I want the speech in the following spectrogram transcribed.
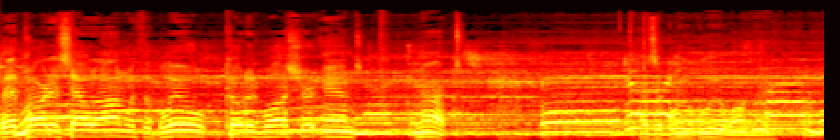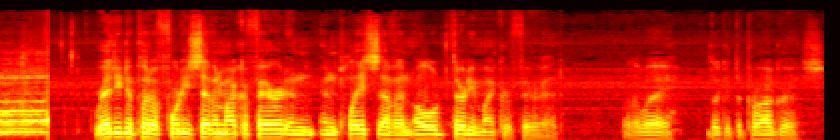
That part is held on with the blue coated washer and nut. Has a blue glue on there. Ready to put a 47 microfarad in, in place of an old 30 microfarad. By the way, look at the progress.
